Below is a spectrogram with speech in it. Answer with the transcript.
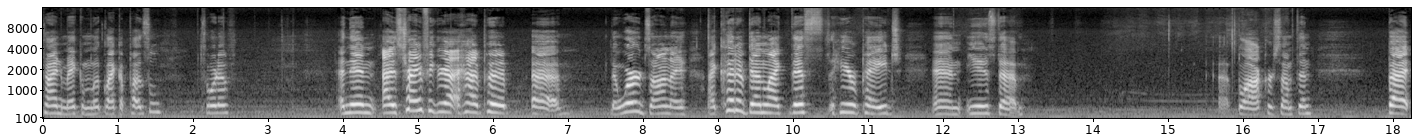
Trying to make them look like a puzzle, sort of. And then I was trying to figure out how to put uh, the words on. I, I could have done like this here page and used a, a block or something. But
